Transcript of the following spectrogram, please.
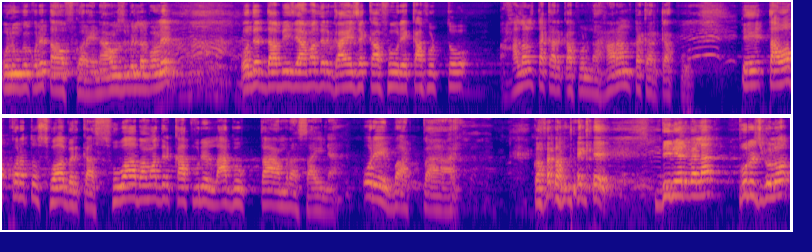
উলঙ্গ করে তাওফ করে। নাউজুবিল্লাহ বলে, ওদের দাবি যে আমাদের গায়ে যে কাপড় এ কাপড় তো হালাল টাকার কাপড় না, হারাম টাকার কাপড়। তে তাওয়াফ করা তো সোয়াবের কাজ। সোয়াব আমাদের কাপড়ে লাগুক তা আমরা চাই না। ওরে বাটপার। কথা কন থেকে, দিনের বেলা পুরুষগুলো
